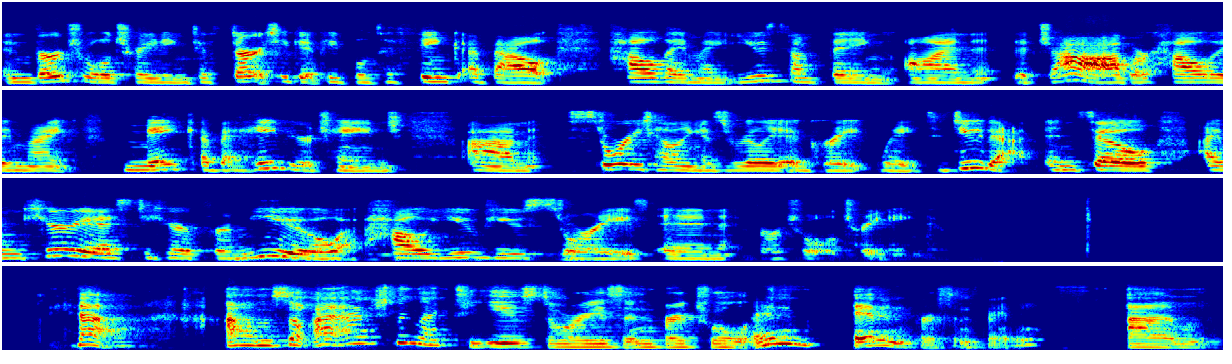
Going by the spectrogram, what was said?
in virtual training to start to get people to think about how they might use something on the job or how they might make a behavior change, um, storytelling is really a great way to do that. And so, I'm curious to hear from you how you've used stories in virtual training. Yeah. Um, so, I actually like to use stories in virtual and, and in person training um,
